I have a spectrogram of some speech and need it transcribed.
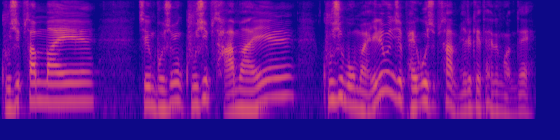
93마일 지금 보시면 94마일, 95마일 이러면 이제 153 이렇게 되는 건데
